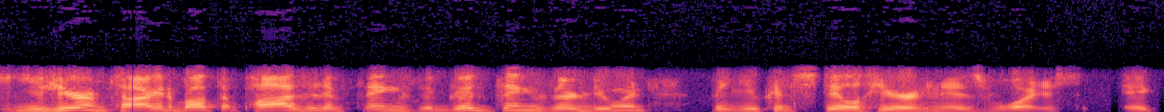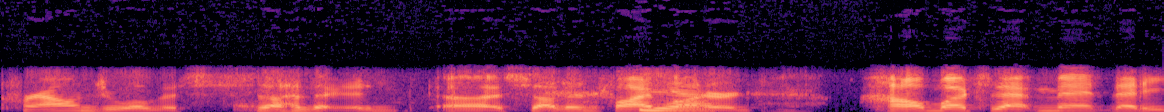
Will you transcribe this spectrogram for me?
you hear him talking about the positive things, the good things they're doing, but you can still hear in his voice a crown jewel, the Southern uh, Southern 500. Yeah. How much that meant that he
